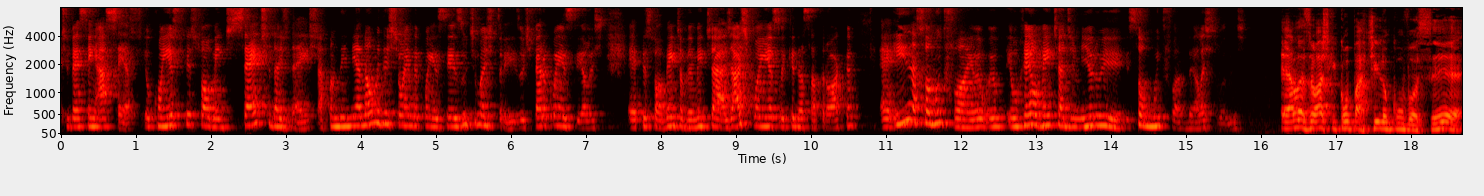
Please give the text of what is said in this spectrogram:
tivessem acesso. Eu conheço pessoalmente sete das dez. A pandemia não me deixou ainda conhecer as últimas três. Eu espero conhecê-las é, pessoalmente, obviamente já, já as conheço aqui dessa troca. É, e eu sou muito fã, eu, eu, eu realmente admiro e sou muito fã delas todas. Elas, eu acho que compartilham com você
